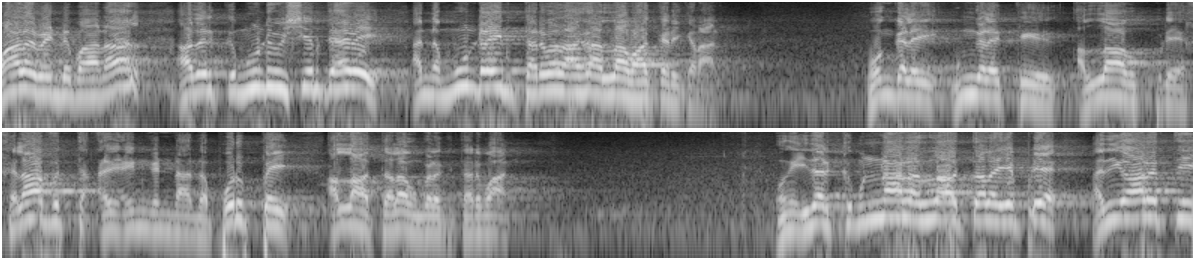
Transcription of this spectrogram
வாழ வேண்டுமானால் அதற்கு மூன்று விஷயம் தேவை. அந்த மூன்றையும் தருவதாக அல்லாஹ் வாக்களிக்கிறான். உங்களை உங்களுக்கு அல்லாவுக்குடைய ஹிலாபத் என்கின்ற அந்த பொறுப்பை அல்லாஹ் தலா உங்களுக்கு தருவான். இதற்கு முன்னால் அல்லாஹ் தலா எப்படி அதிகாரத்தை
